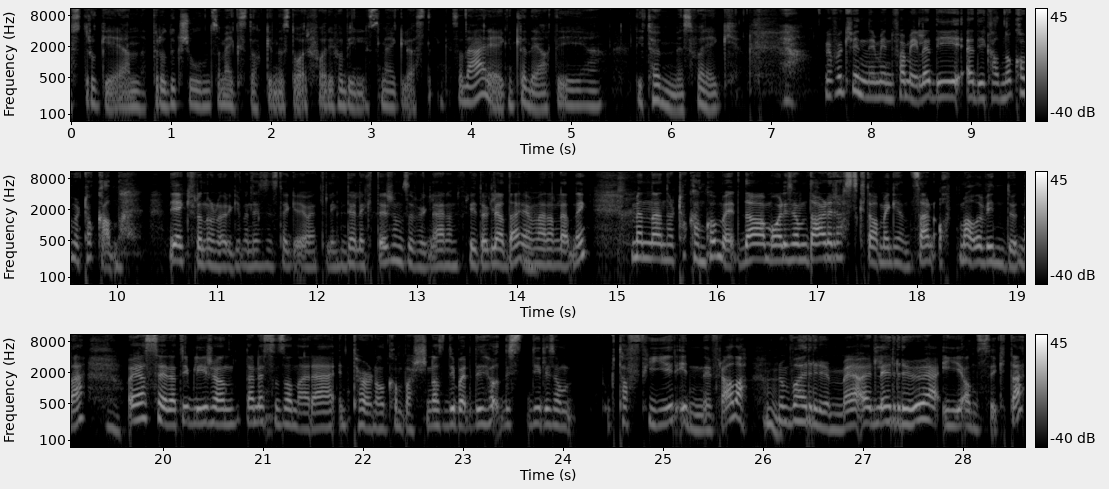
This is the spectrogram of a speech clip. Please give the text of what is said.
østrogenproduksjonen som eggstokkene står for i forbindelse med eggløsning. Så det er egentlig det at de, de tømmes for egg. Ja. Ja, for kvinnene i min familie, de, de kan Nå kommer tokkan. De er ikke fra Nord-Norge, men de syns det er gøy å etterligne dialekter, som selvfølgelig er en fryd og glede i enhver anledning. Men eh, når tokkan kommer, da, må liksom, da er det raskt av med genseren, opp med alle vinduene. Og jeg ser at de blir sånn Det er nesten sånn der, eh, internal combustion. Altså de bare de, de, de liksom ta fyr innenfra. da. Mm. Varme eller rød i ansiktet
